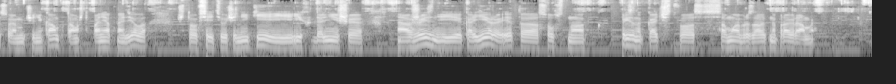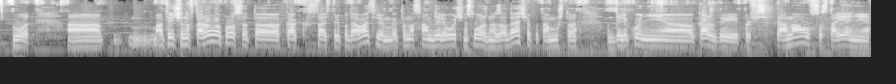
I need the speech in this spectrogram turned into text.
своим ученикам, потому что, понятное дело, что все эти ученики и их дальнейшая жизнь и карьера – это, собственно, признак качества самой образовательной программы. Вот. А, отвечу на второй вопрос, это как стать преподавателем. Это на самом деле очень сложная задача, потому что далеко не каждый профессионал в состоянии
